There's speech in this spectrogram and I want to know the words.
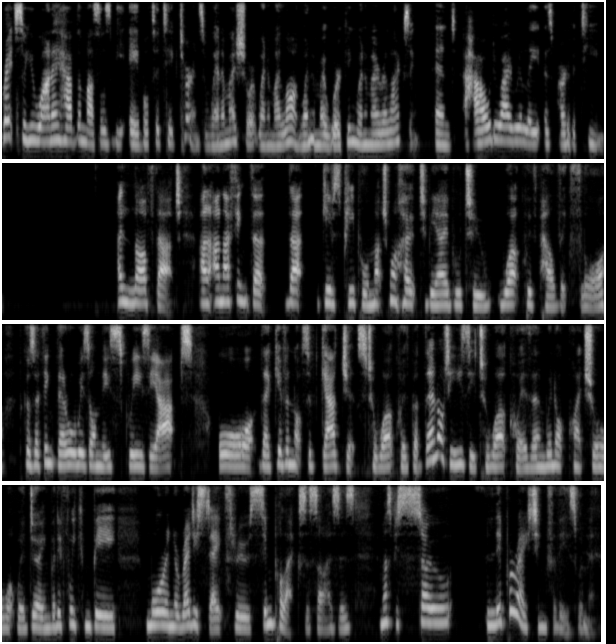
Right. So you want to have the muscles be able to take turns. When am I short? When am I long? When am I working? When am I relaxing? And how do I relate as part of a team? I love that. And, and I think that that gives people much more hope to be able to work with pelvic floor because I think they're always on these squeezy apps or they're given lots of gadgets to work with, but they're not easy to work with and we're not quite sure what we're doing. But if we can be more in a ready state through simple exercises, it must be so liberating for these women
